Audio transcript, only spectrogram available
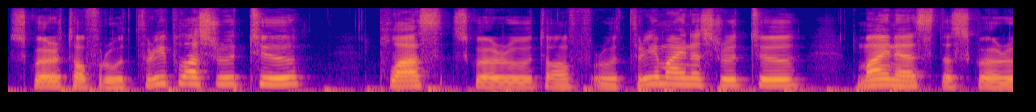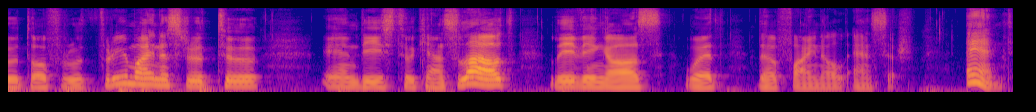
square root of root 3 plus root 2 plus square root of root 3 minus root 2 minus the square root of root 3 minus root 2 and these two cancel out leaving us with the final answer. And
